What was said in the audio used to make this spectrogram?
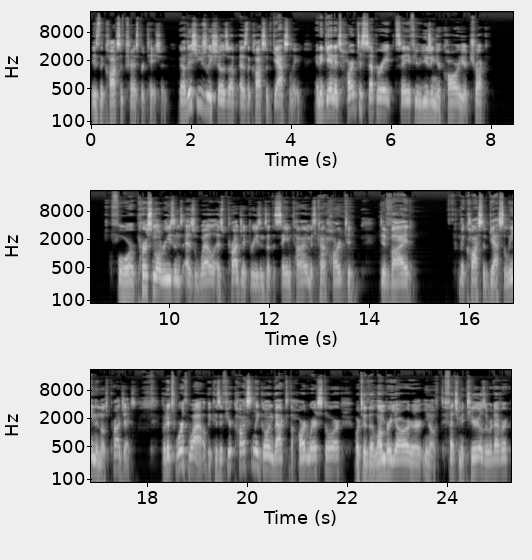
is the cost of transportation. Now, this usually shows up as the cost of gasoline. And again, it's hard to separate, say, if you're using your car or your truck for personal reasons as well as project reasons at the same time. It's kind of hard to divide the cost of gasoline in those projects. But it's worthwhile because if you're constantly going back to the hardware store or to the lumber yard or, you know, to fetch materials or whatever,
